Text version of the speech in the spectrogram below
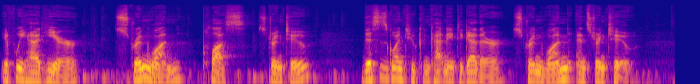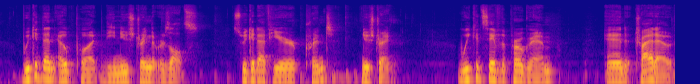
if we had here string 1 plus string 2, this is going to concatenate together string 1 and string 2. We could then output the new string that results. So we could have here print new string. We could save the program and try it out.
